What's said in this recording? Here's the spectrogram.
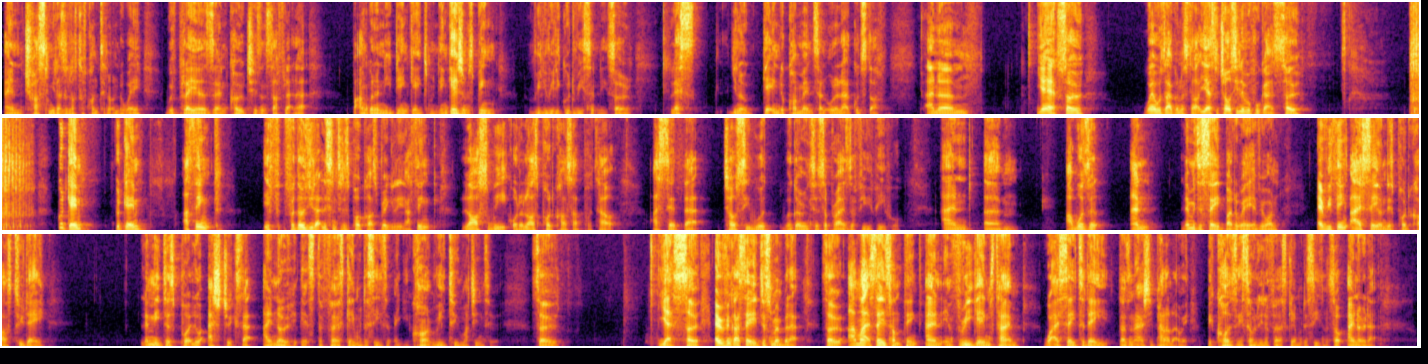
and trust me, there's a lot of content on the way with players and coaches and stuff like that, but I'm going to need the engagement. The engagement's been really, really good recently. So let's, you know, get in the comments and all of that good stuff. And um, yeah, so where was I going to start? Yeah, so Chelsea Liverpool, guys. So good game. Good game. I think if for those of you that listen to this podcast regularly, I think last week or the last podcast I put out, I said that Chelsea would were going to surprise a few people, and um, I wasn't. And let me just say, by the way, everyone, everything I say on this podcast today, let me just put a little asterisk that I know it's the first game of the season and you can't read too much into it. So, yes, so everything I say, just remember that. So I might say something, and in three games' time, what I say today doesn't actually pan out that way because it's only the first game of the season. So I know that.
